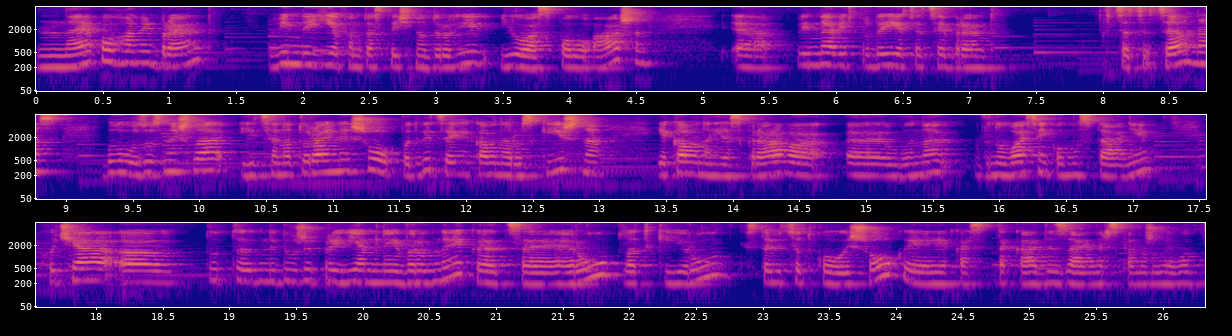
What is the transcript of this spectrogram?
непоганий бренд. Він не є фантастично дорогий. US Polo Asian. Е, Він навіть продається цей бренд в ЦЦЦ у нас. Блузу знайшла, і це натуральний шовк. Подивіться, яка вона розкішна, яка вона яскрава, Е, вона в новесенькому стані. Хоча е, тут не дуже приємний виробник, це Ру, платки Ру, 100% шовк, якась така дизайнерська, можливо,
